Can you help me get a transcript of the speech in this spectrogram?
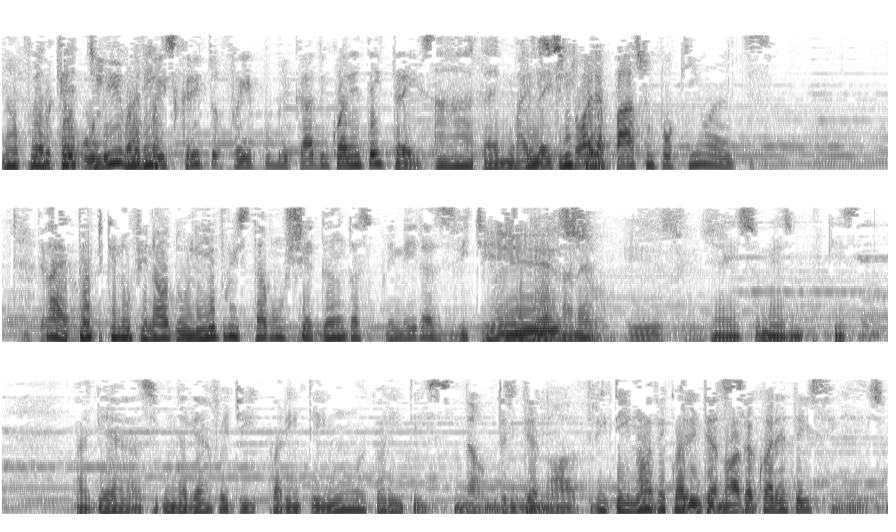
Não, foi Porque o livro 40... foi escrito, foi publicado em 43. Ah, tá. Mas a história passa um pouquinho antes. Entendeu? Ah, é tanto que no final do livro estavam chegando as primeiras vítimas isso, de guerra, né? Isso, isso. É isso mesmo, porque a, guerra, a Segunda Guerra foi de 41 a 45. Não, 39. 39 a 45. 39 a 45. É isso.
